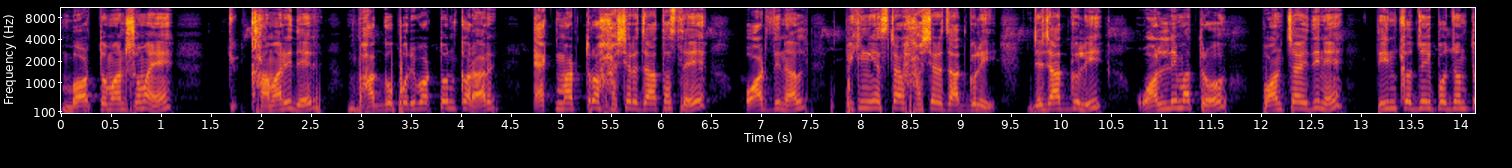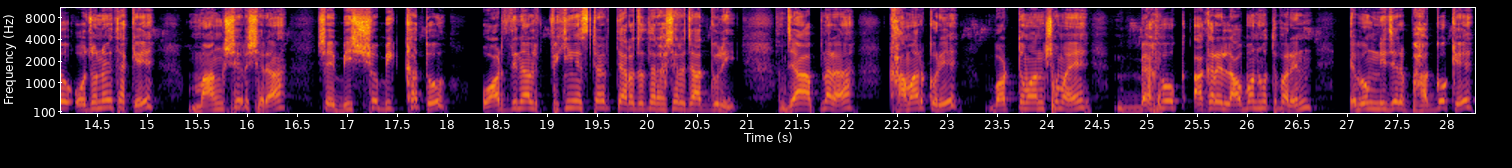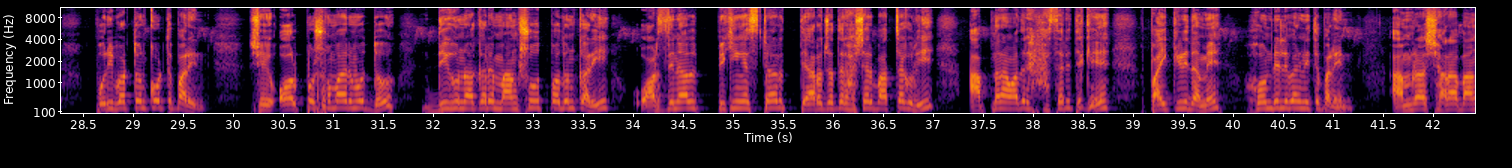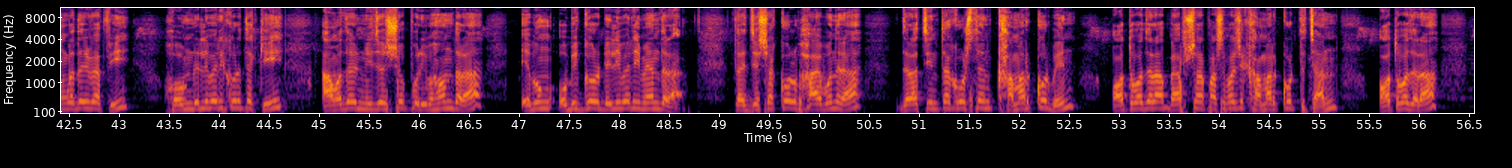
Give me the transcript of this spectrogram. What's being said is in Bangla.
বর্তমান সময়ে খামারিদের ভাগ্য পরিবর্তন করার একমাত্র হাঁসের জাত আছে অরিজিনাল পিকিং স্টার হাঁসের জাতগুলি। যে জাতগুলি অনলি মাত্র পঞ্চাশ দিনে তিন কেজি পর্যন্ত ওজন হয়ে থাকে, মাংসের সেরা সেই বিশ্ববিখ্যাত অরিজিনাল পিকিং স্টার তেরো জাতের হাঁসের জাতগুলি, যা আপনারা খামার করে বর্তমান সময়ে ব্যাপক আকারে লাভবান হতে পারেন এবং নিজের ভাগ্যকে পরিবর্তন করতে পারেন। সেই অল্প সময়ের মধ্যে দ্বিগুণ আকারে মাংস উৎপাদনকারী অরিজিনাল পিকিং স্টার তেরো জাতের হাঁসের বাচ্চাগুলি আপনারা আমাদের হাঁসারি থেকে পাইকারি দামে হোম ডেলিভারি নিতে পারেন। আমরা সারা বাংলাদেশব্যাপী হোম ডেলিভারি করে থাকি আমাদের নিজস্ব পরিবহন দ্বারা এবং অভিজ্ঞ ডেলিভারি ম্যান দ্বারা। তাই যে সকল ভাই বোনেরা যারা চিন্তা করছেন খামার করবেন অথবা যারা ব্যবসার পাশাপাশি খামার করতে চান অথবা যারা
